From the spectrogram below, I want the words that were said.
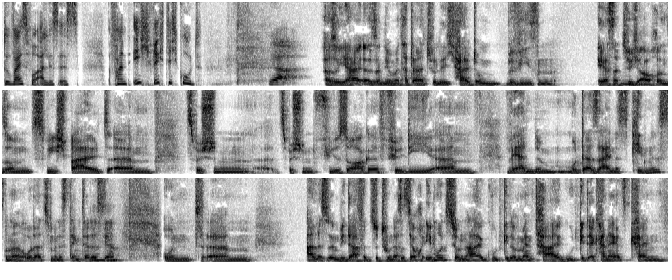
du weißt, wo alles ist. Fand ich richtig gut. Ja. Also ja, also in dem Moment hat er natürlich Haltung bewiesen. Er ist natürlich mhm. auch in so einem Zwiespalt ähm, zwischen, äh, zwischen Fürsorge für die ähm, werdende Mutter seines Kindes, ne? oder zumindest denkt er das mhm. ja, und ähm, alles irgendwie dafür zu tun, dass es ja auch emotional gut geht und mental gut geht. Er kann ja jetzt kein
